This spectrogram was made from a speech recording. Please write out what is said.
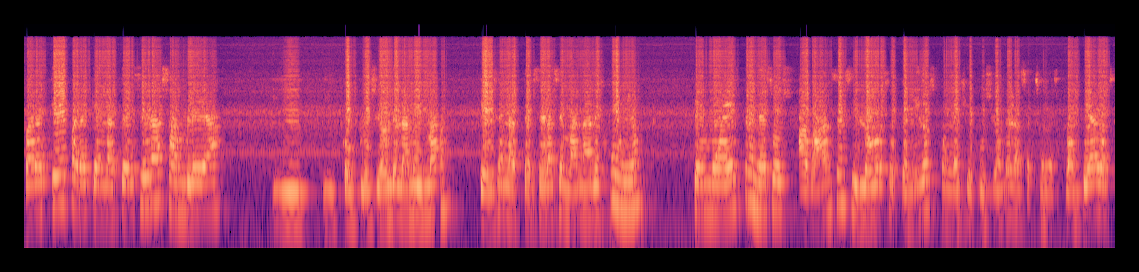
¿Para qué? Para que en la tercera asamblea y, conclusión de la misma que es en la tercera semana de junio, se muestren esos avances y logros obtenidos con la ejecución de las acciones planteadas.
